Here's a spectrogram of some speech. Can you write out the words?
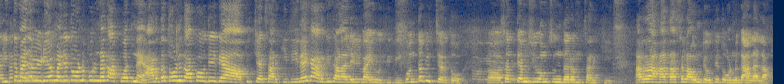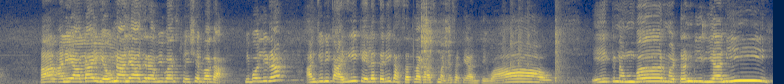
आता तर माझ्या व्हिडिओमध्ये तोंड पूर्ण दाखवत नाही. अर्ध तोंड दाखवते त्या पिक्चर सारखी ती. नाही का अर्धी जळालेली बाई होती ती. कोणतं पिक्चर तो? अं, सत्यम शिवम सुंदरम सारखी. अर्धा हात असं लावून ठेवते तोंड गालाला. हा? आणि या काय घेऊन आले आज रविवार स्पेशल बघा. मी बोलली ना अंजुनी काहीही केलं तरी घासातला घास माझ्यासाठी आणते. वाव! एक नंबर मटन बिर्याणी.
